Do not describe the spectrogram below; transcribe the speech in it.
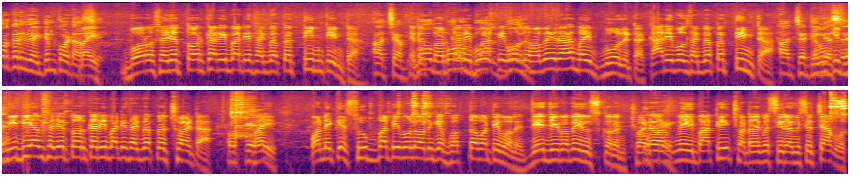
তরকারির আইটেম কয়টা ভাই বড় সাইজের তরকারি বাটি থাকবে আপনার তিন তিনটা। আচ্ছা, এটা তরকারি বাটি। বললে হবে না ভাই বোল এটা। কারি বোল থাকবে আপনার তিনটা। আচ্ছা, ঠিক আছে। মিডিয়াম সাইজের তরকারি বাটি থাকবে আপনার ছয়টা। ভাই অনেকে স্যুপ বাটি বলে অনেকে ভর্তা বাটি বলে। যে যেভাবে ইউজ করেন। ছয়টা থাকবে এই বাটি ছয়টা থাকবে সিরামিক্সের চামচ।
